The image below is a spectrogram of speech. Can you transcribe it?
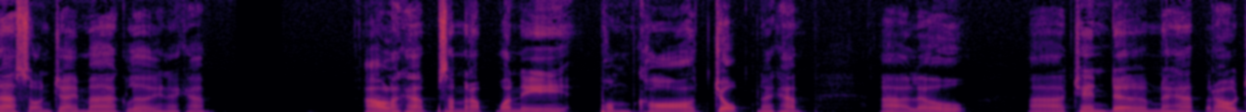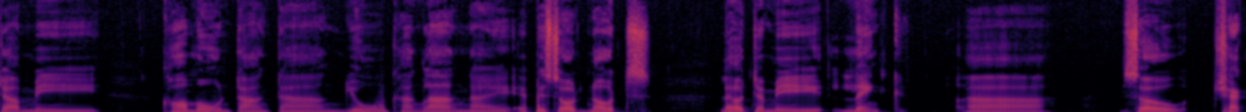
น่าสนใจมากเลยนะครับ เอาละครับสำหรับวันนี้ผมขอจบนะครับแล้ว เช่นเดิมนะครับ เราจะมีข้อมูลต่างๆ อยู่ข้างล่างใน episode notes แล้วจะมีลิงก์อ่า so check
